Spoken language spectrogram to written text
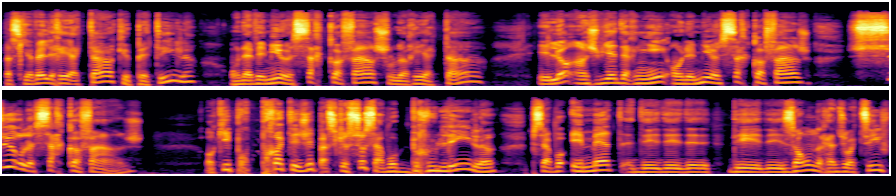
parce qu'il y avait le réacteur qui a pété. Là. On avait mis un sarcophage sur le réacteur. Et là, en juillet dernier, on a mis un sarcophage sur le sarcophage. OK, pour protéger, parce que ça, ça va brûler, là, puis ça va émettre des, des, des, des, des ondes radioactives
